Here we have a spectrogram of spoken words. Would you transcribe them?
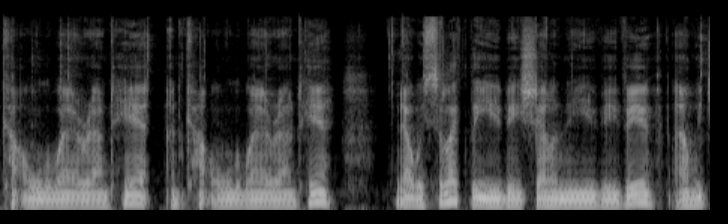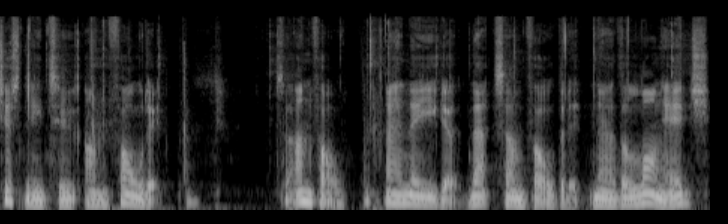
cut all the way around here, and cut all the way around here. Now we select the UV shell in the UV view and we just need to unfold it. So unfold, and there you go, that's unfolded it. Now the long edge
